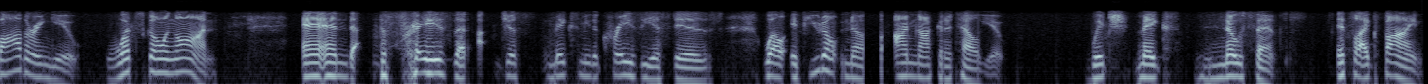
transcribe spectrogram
bothering you what's going on? And the phrase that just makes me the craziest is well if you don't know i'm not going to tell you which makes no sense. It's like fine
